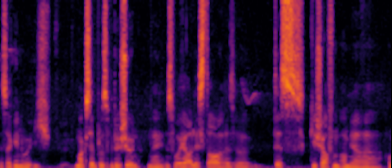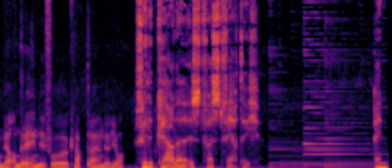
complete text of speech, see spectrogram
da sage ich nur, ich mag es ja bloß wieder schön. Ne? Es war ja alles da. Also das geschaffen haben ja, haben ja andere Hände vor knapp 300 Jahren. Philipp Kerler ist fast fertig. Ein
